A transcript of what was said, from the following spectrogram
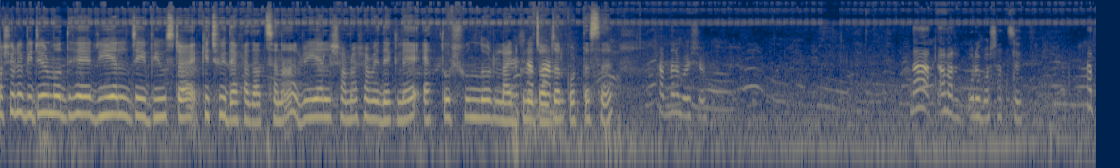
আসলে ভিডিওর মধ্যে রিয়েল যে ভিউজটা কিছুই দেখা যাচ্ছে না। রিয়েল সামনাসামনি দেখলে এত সুন্দর লাইটগুলো জলজল করতেছে। সাবধানে বসো। না আবার ওরে বসাচ্ছে। এত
